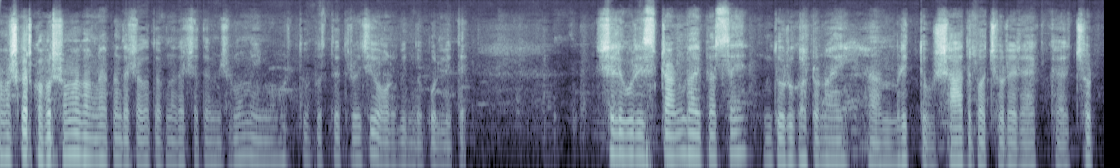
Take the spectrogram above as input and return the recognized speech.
নমস্কার, খবর সময় বাংলা আপনাদের স্বাগত। আপনাদের সাথে আমি শুনুন এই মুহূর্তে উপস্থিত রয়েছি অরবিন্দ পল্লীতে। শিলিগুড়ি স্টান বাইপাসে দুর্ঘটনায় মৃত্যু সাত বছরের এক ছোট্ট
